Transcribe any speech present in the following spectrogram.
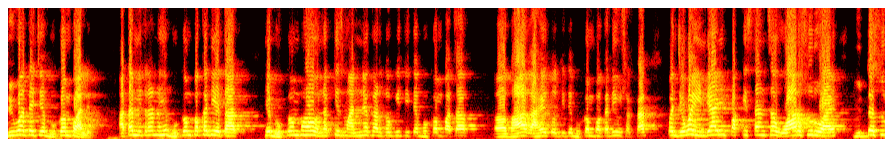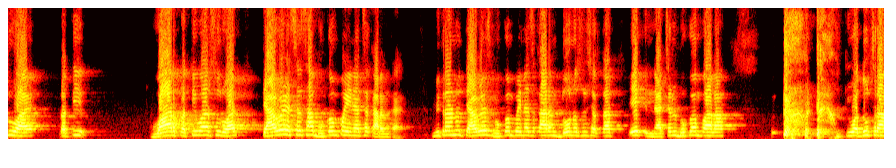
तीव्रतेचे भूकंप आले. आता मित्रांनो हे भूकंप कधी येतात? हे भूकंप हो नक्कीच मान्य करतो की तिथे भूकंपाचा भाग आहे तो तिथे भूकंप कधी येऊ शकतात. पण जेव्हा इंडिया आणि पाकिस्तानचा वॉर सुरू आहे युद्ध सुरू आहे प्रति वार प्रतिवार सुरू आहे त्यावेळेसच हा भूकंप येण्याचं कारण काय? मित्रांनो त्यावेळेस भूकंप येण्याचं कारण दोन असू शकतात. एक नॅचरल भूकंप आला किंवा दुसरा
